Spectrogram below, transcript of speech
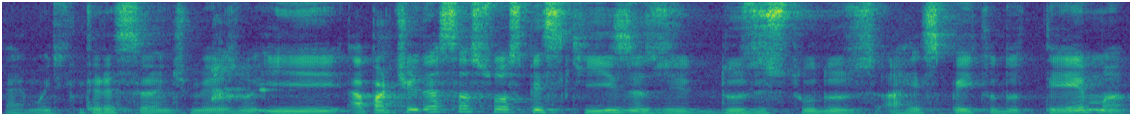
É muito interessante mesmo. E a partir dessas suas pesquisas e dos estudos a respeito do tema,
